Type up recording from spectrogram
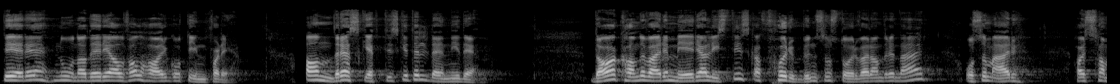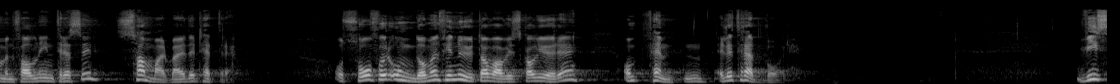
Dere, Noen av dere iallfall har gått inn for det. Andre er skeptiske til den ideen. Da kan det være mer realistisk at forbund som står hverandre nær, og som er, har sammenfallende interesser, samarbeider tettere. Og så får ungdommen finne ut av hva vi skal gjøre om 15 eller 30 år. Hvis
